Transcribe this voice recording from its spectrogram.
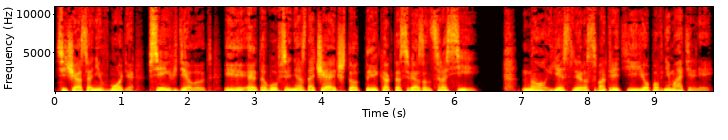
Сейчас они в моде, все их делают, и это вовсе не означает, что ты как-то связан с Россией. Но если рассмотреть ее повнимательней,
